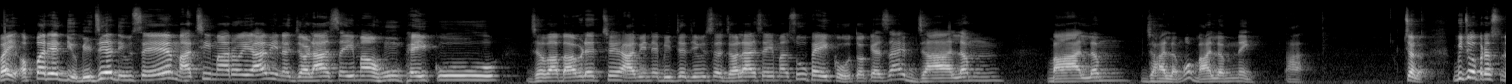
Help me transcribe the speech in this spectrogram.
ભાઈ અપરેદ્યુ બીજે દિવસે માછીમારોએ આવીને જળાશયમાં હું ફેંકું. જવાબ આવડે જ છે. આવીને બીજે દિવસે જલાશયમાં શું ફેંકું તો કે સાહેબ જાલમ બાલમ જાલમ હો, બાલમ નહીં. હા. ચલો, બીજો પ્રશ્ન.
